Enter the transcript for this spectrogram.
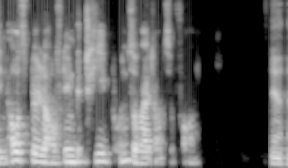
den Ausbilder, auf den Betrieb und so weiter und so fort. Ja,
